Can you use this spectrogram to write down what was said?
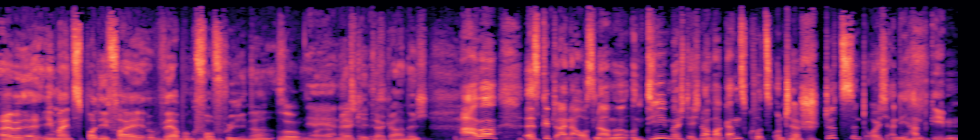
Äh, Ich meine, Spotify Werbung for free, ne? So, Ja, ja, mehr geht natürlich. ja gar nicht. Aber es gibt eine Ausnahme und die möchte ich nochmal ganz kurz unterstützend euch an die Hand geben.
